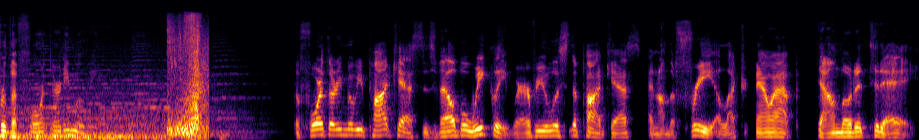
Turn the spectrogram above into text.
for the 430 movie. The 430 Movie Podcast is available weekly wherever you listen to podcasts and on the free Electric Now app. Download it today.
